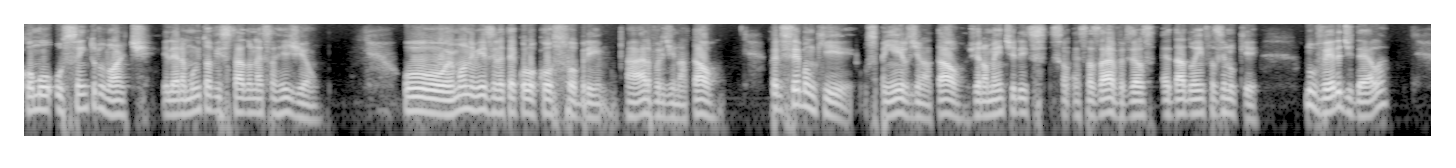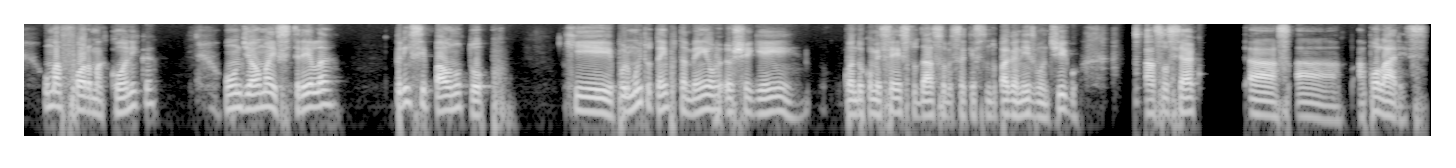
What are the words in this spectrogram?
como o centro-norte. Ele era muito avistado nessa região. O irmão Neemias ele até colocou sobre a árvore de Natal. Percebam que os pinheiros de Natal, geralmente eles são, essas árvores, elas é dado ênfase no quê? No verde dela, uma forma cônica, onde há uma estrela principal no topo, que por muito tempo também eu, eu cheguei, quando eu comecei a estudar sobre essa questão do paganismo antigo, a associar a, a, a Polaris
